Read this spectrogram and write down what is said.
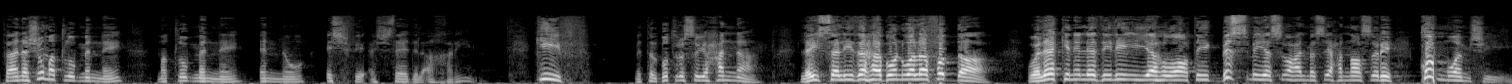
فأنا شو مطلوب مني؟ مطلوب مني أنه أشفي أجساد الآخرين. كيف؟ مثل بطرس ويوحنا ليس لي ذهب ولا فضة ولكن الذي لي إياه أعطيك باسم يسوع المسيح الناصري. قم وامشي.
